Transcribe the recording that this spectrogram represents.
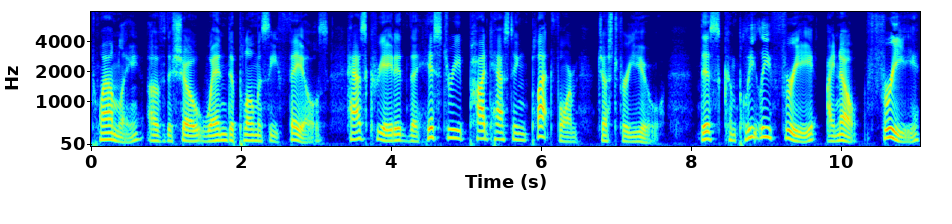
Twamley of the show When Diplomacy Fails has created the History Podcasting platform just for you. This completely free, I know, free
